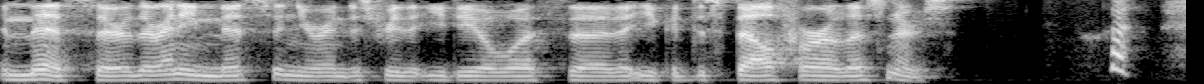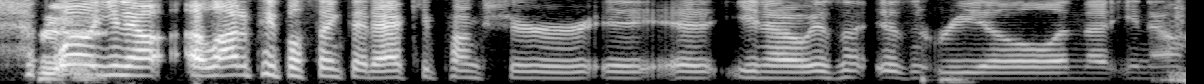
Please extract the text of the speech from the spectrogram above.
myths? Are there any myths in your industry that you deal with uh, that you could dispel for our listeners? well, you know, a lot of people think that acupuncture, i- i- you know, isn't isn't real, and that you know,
